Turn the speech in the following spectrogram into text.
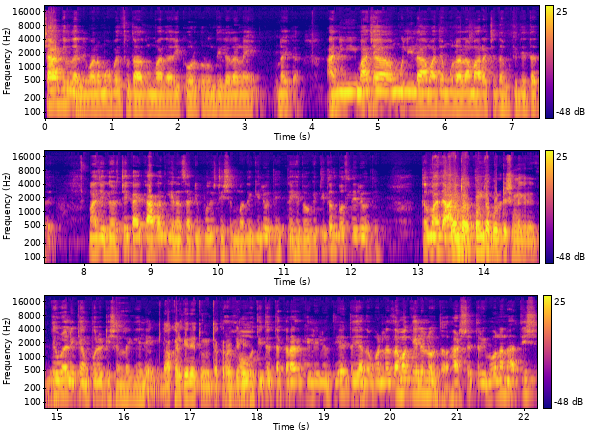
चार दिवस झाले मला मोबाईल सुद्धा अजून मला रिकवर करून दिलेला नाही. नाही का? आणि माझ्या मुलीला माझ्या मुलाला मारायची धमकी देतात ते. माझे घरचे काही कागद घेण्यासाठी पोलीस स्टेशनमध्ये गेले होते. तर हे दोघे तिथंच बसलेले होते. तर माझ्या आई कोणत्या कोणत्या पोलीस स्टेशनला गेले देवळाली कॅम्प पोलीस स्टेशनला गेले. दाखल केले तुम्ही तक्रार केली? हो तिथे तक्रार केलेली होती. तर या दोघांना जमा केलेलं होतं. हर्षद त्रिभुवन आणि आतिश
